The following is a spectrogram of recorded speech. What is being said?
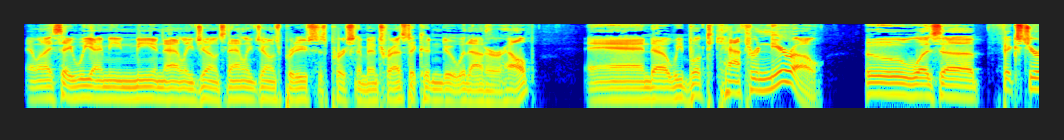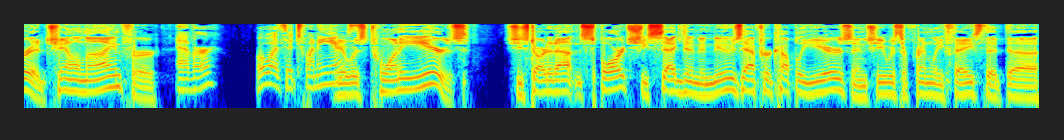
And when I say we, I mean me and Natalie Jones. Natalie Jones produces Person of Interest. I couldn't do it without her help. And uh, we booked Kathrine Nero, who was a fixture at Channel 9 for. Ever? What was it, 20 years? It was 20 years. She started out in sports. She segged into news after a couple of years, and she was the friendly face that uh,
